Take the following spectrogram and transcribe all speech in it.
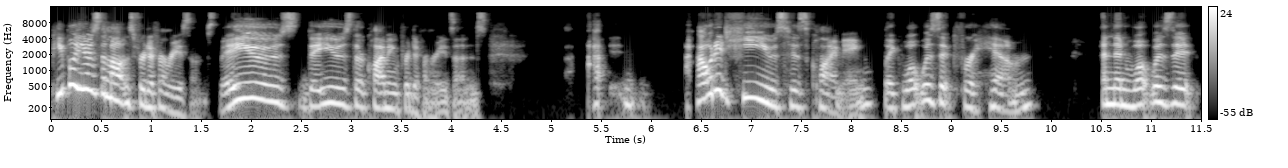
people use the mountains for different reasons. They use they use their climbing for different reasons. How, how did he use his climbing? Like what was it for him? And then what was it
